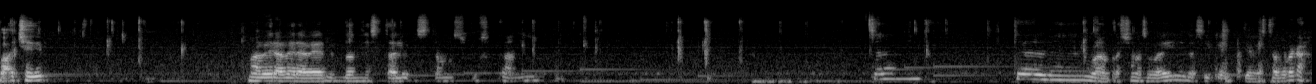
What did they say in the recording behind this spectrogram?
Bache. A ver, a ver, a ver, ¿dónde está lo que estamos buscando? Bueno, pues yo no se va a ir, así que tiene que estar por acá.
